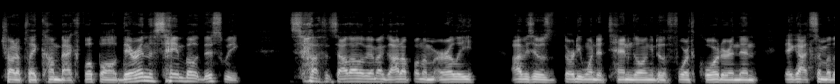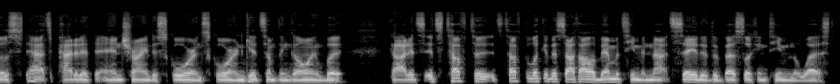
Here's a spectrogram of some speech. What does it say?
try to play comeback football. They're in the same boat this week. So, South Alabama got up on them early. Obviously, it was 31 to 10 going into the fourth quarter. And then they got some of those stats padded at the end, trying to score and score and get something going. But God, it's it's tough to it's tough to look at the South Alabama team and not say they're the best looking team in the West.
